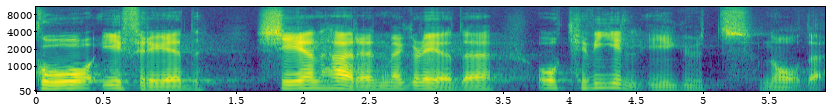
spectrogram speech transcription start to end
Gå i fred, tjen Herren med glede og hvil i Guds nåde.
